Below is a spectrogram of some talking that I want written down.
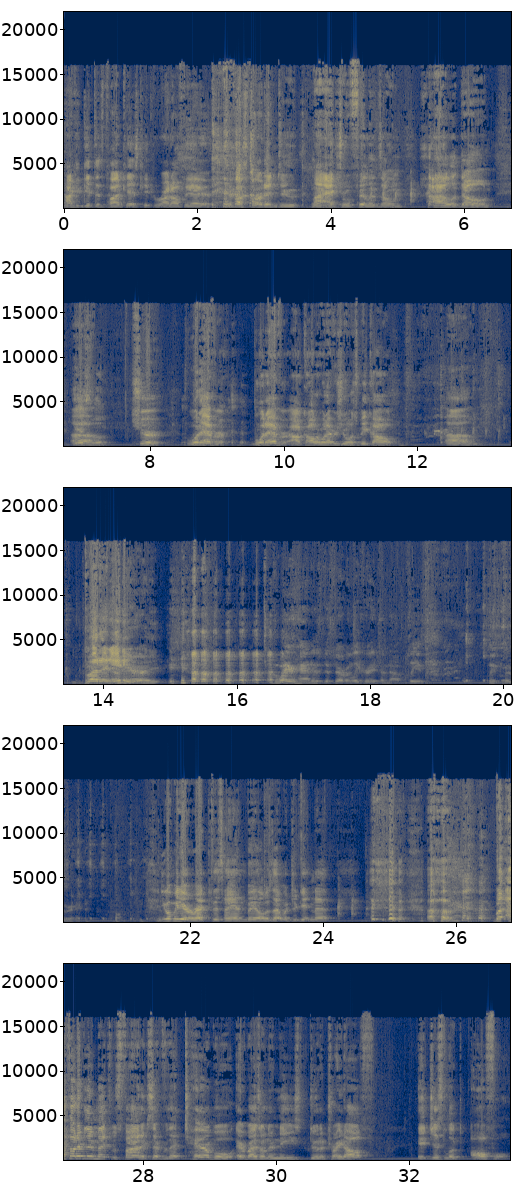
I could get this podcast kicked right off the air if I start into my actual feelings on Isle of Dawn. Um, Isla. sure, whatever, whatever. I'll call her whatever she wants to be called. Um, but at any rate, The way your hand is disturbingly creates a nub. Please, please move your hand. you want me to erect this hand, Bill? Is that what you're getting at? um, but I thought everything in match was fine except for that terrible. Everybody's on their knees doing a trade off. It just looked awful.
